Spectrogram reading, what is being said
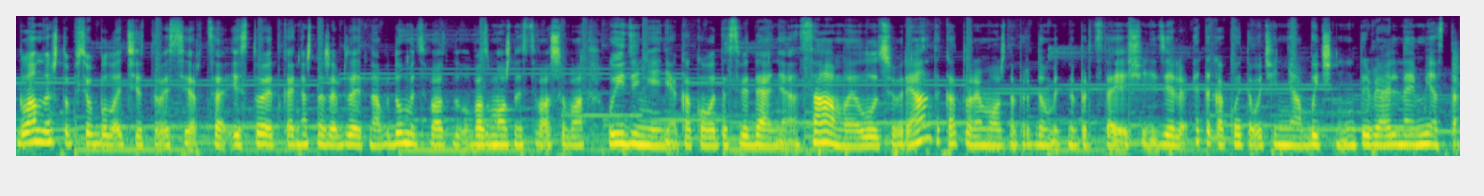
Главное, чтобы все было чистого сердца. И стоит, конечно же, обязательно обдумать возможность вашего уединения, какого-то свидания. Самые лучшие варианты, которые можно придумать на предстоящую неделю, это какой-то очень необычное, нетривиальное место.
